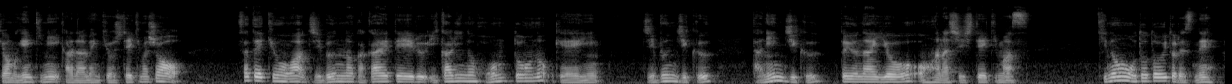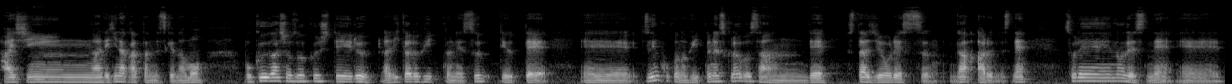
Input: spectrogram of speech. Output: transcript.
今日も元気に体を勉強していきましょう。さて今日は自分の抱えている怒りの本当の原因、自分軸、他人軸という内容をお話ししていきます。昨日、おとといとですね、配信ができなかったんですけども、僕が所属しているラディカルフィットネスって言って、えー、全国のフィットネスクラブさんでスタジオレッスンがあるんですね。それのですね、えー、っ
